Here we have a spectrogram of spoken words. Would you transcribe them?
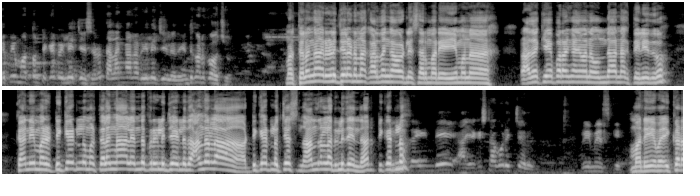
ఏపీ మొత్తం టికెట్ రిలీజ్ చేశారు తెలంగాణ రిలీజ్ చేయలేదు. ఎందుకు అనుకోవచ్చు? మరి తెలంగాణ రిలీజ్ చేయాలంటే నాకు అర్థం కావట్లేదు సార్. మరి ఏమన్నా రాజకీయ పరంగా ఏమైనా ఉందా నాకు తెలియదు కానీ మరి టికెట్లు మరి తెలంగాణలో ఎందుకు రిలీజ్ చేయలేదు? ఆంధ్రలో టికెట్లు వచ్చేస్తుంది. ఆంధ్రలో రిలీజ్ అయిందా టికెట్లు? మరి ఇక్కడ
